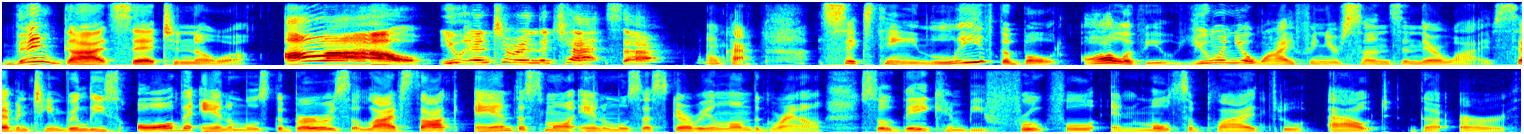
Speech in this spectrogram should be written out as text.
Then God said to Noah, Oh, you enter in the chat, sir? Okay. 16. Leave the boat, all of you, you and your wife and your sons and their wives. 17. Release all the animals, the birds, the livestock, and the small animals that scurry along the ground, so they can be fruitful and multiply throughout the earth.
